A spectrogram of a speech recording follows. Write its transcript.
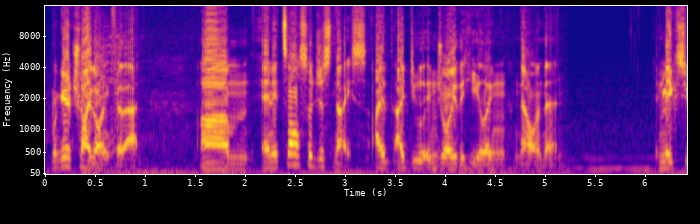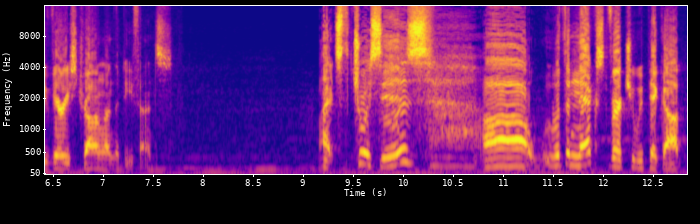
We're going to try going for that. Um, and it's also just nice. I, I do enjoy the healing now and then. It makes you very strong on the defense. Alright, so the choice is, uh, with the next virtue we pick up,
